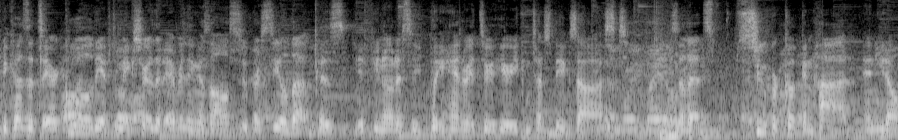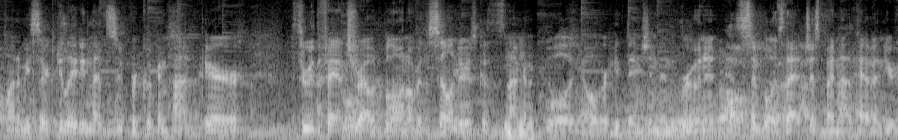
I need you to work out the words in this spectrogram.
because it's air cooled, you have to make sure that everything is all super sealed up. Because if you notice, if you put your hand right through here, you can touch the exhaust. So that's super cooking hot, and you don't want to be circulating that super cooking hot air through the fan shroud blowing over the cylinders because it's not going to cool and you'll overheat the engine and ruin it. As simple as that, just by not having your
